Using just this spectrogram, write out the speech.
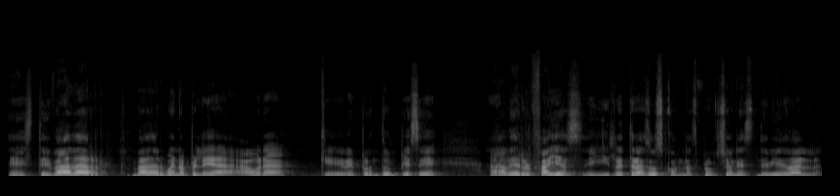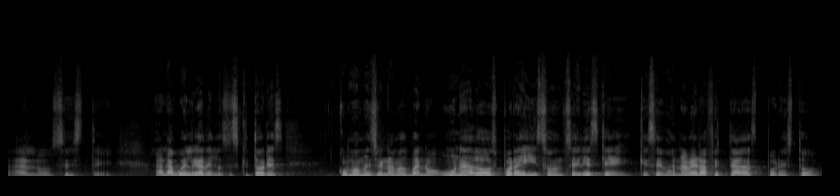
Este, va a dar, va a dar buena pelea ahora que de pronto empiece a haber fallas y retrasos con las producciones debido a los, este, a la huelga de los escritores. como mencionamos, bueno, una dos por ahí son series que, que, se van a ver afectadas por esto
